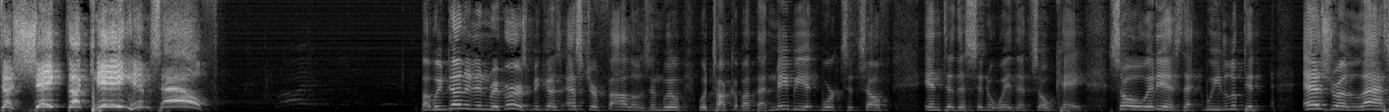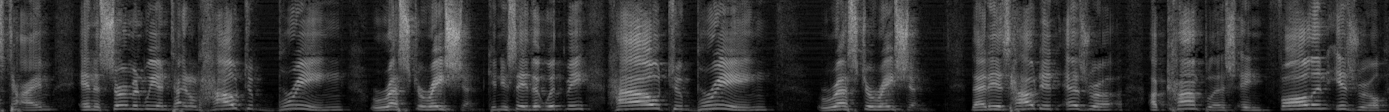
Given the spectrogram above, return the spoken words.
to shake the king himself. But we've done it in reverse because Esther follows, and we'll, we'll talk about that. Maybe it works itself into this in a way that's okay. So it is that we looked at Ezra last time in a sermon we entitled How to Bring Restoration. Can you say that with me? How to Bring Restoration. That is, how did Ezra accomplish a fallen Israel,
